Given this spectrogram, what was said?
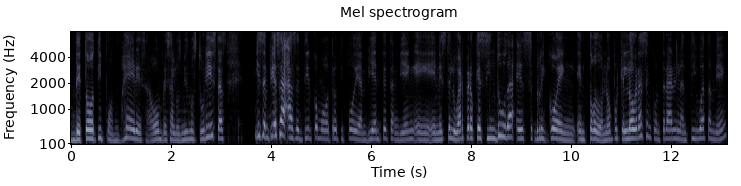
de todo tipo, a mujeres, a hombres, a los mismos turistas. Y se empieza a sentir como otro tipo de ambiente también en este lugar, pero que sin duda es rico en todo, ¿no? Porque logras encontrar en la antigua también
